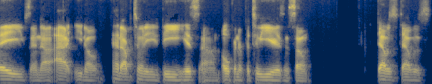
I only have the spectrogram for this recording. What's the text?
Faves and uh, I, you know, had opportunity to be his um, opener for two years, and so that was that was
